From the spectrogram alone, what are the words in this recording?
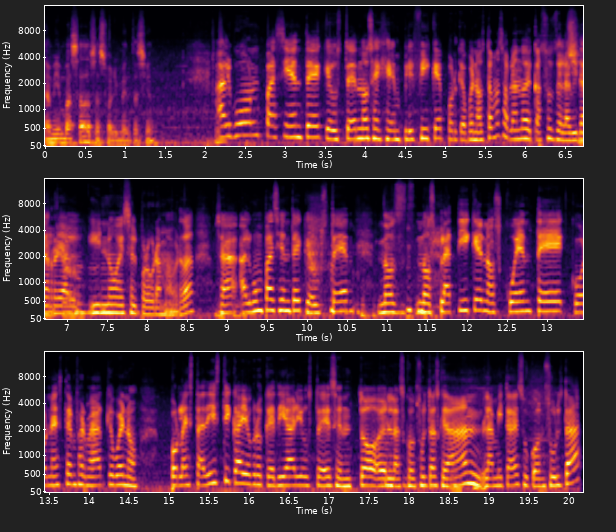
también basados a su alimentación. ¿Algún paciente que usted nos ejemplifique? Porque, bueno, estamos hablando de casos de la vida real y no es el programa, ¿verdad? O sea, algún paciente que usted nos, nos platique, nos cuente con esta enfermedad que, bueno, por la estadística, yo creo que diario ustedes en, en las consultas que dan, la mitad de su consulta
